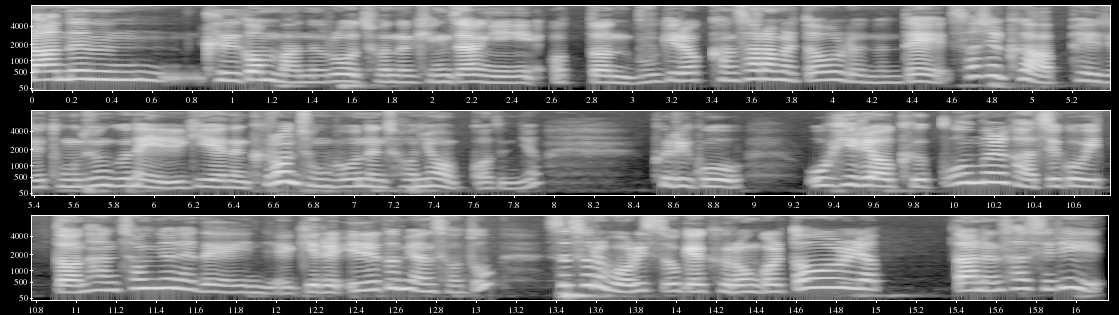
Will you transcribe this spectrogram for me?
라는 그것만으로 저는 굉장히 어떤 무기력한 사람을 떠올렸는데 사실 그 앞에 이제 동준군의 일기에는 그런 정보는 전혀 없거든요. 그리고 오히려 그 꿈을 가지고 있던 한 청년에 대한 얘기를 읽으면서도 스스로 머릿속에 그런 걸 떠올렸다는 사실이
